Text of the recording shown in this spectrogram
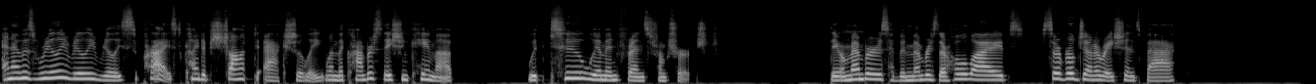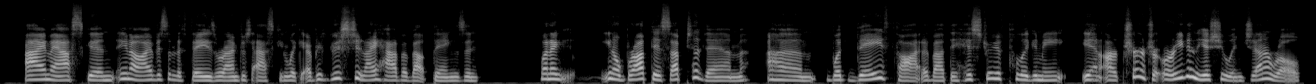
and I was really, really, really surprised, kind of shocked actually, when the conversation came up with two women friends from church. They were members, have been members their whole lives, several generations back. I'm asking, you know, I'm just in the phase where I'm just asking like every question I have about things. And when I, you know, brought this up to them, um, what they thought about the history of polygamy in our church or, or even the issue in general,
